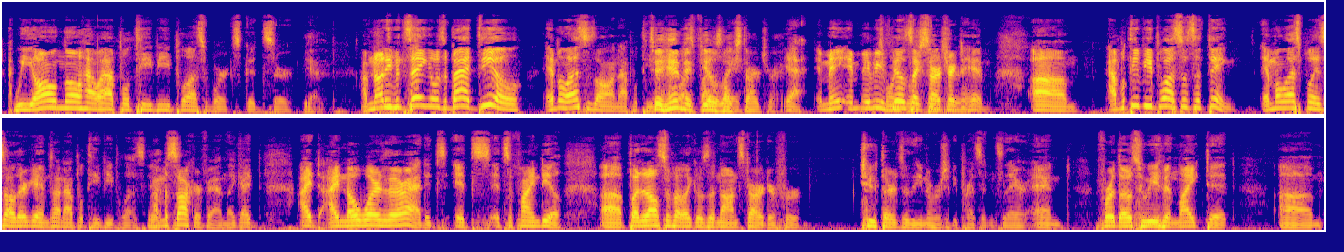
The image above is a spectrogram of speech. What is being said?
we all know how Apple TV Plus works, good sir. Yeah. I'm not even saying it was a bad deal. MLS is all on Apple TV. To him, Plus, it feels like. Star Trek. Yeah, it may it maybe it feels like 21st Star Trek to him. Um, Apple TV Plus is a thing. MLS plays all their games on Apple TV Plus. Yeah. I'm a soccer fan. Like I, I, I know where they're at. It's it's it's a fine deal. Uh, but it also felt like it was a non-starter for two thirds of the university presidents there, and for those who even liked it, um,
